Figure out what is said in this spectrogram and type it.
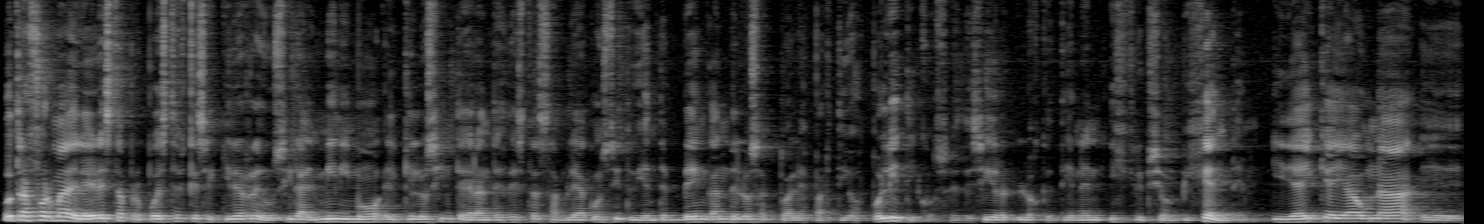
Otra forma de leer esta propuesta es que se quiere reducir al mínimo el que los integrantes de esta Asamblea Constituyente vengan de los actuales partidos políticos, es decir, los que tienen inscripción vigente, y de ahí que haya una eh,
